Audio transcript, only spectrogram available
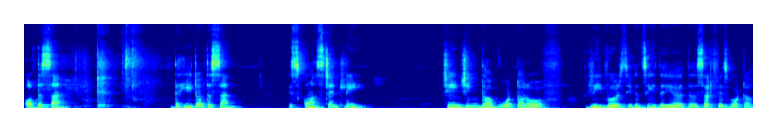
of the sun, the heat of the sun is constantly changing the water of rivers. You can see the, here the surface water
